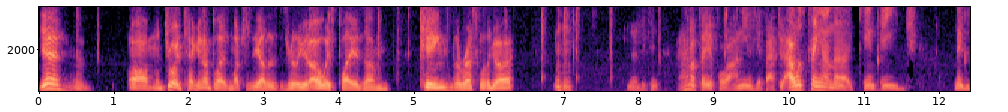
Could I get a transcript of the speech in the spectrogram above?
Yeah, um, enjoyed Tekken. I don't play as much as the others. It's really good. I always play as um King, the wrestler guy. Mm-hmm. Yeah, the King. I haven't played it for a while. I need to get back to it. I was playing on the game page maybe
